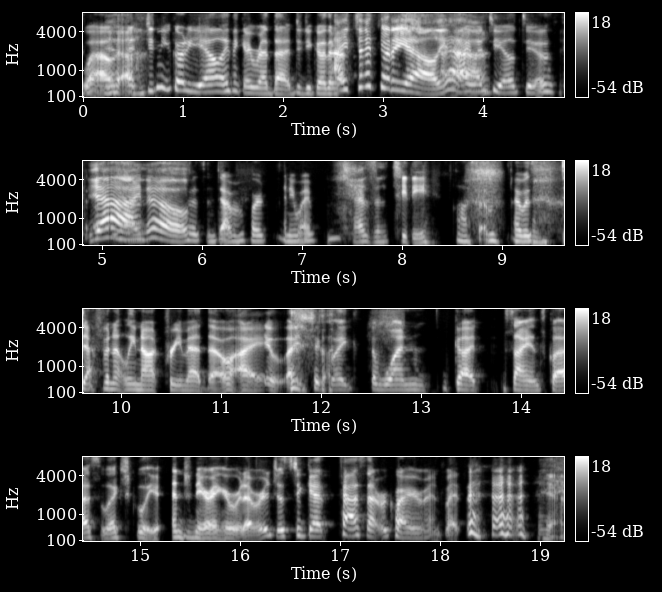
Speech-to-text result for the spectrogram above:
Wow. Yeah. Uh, didn't you go to Yale? I think I read that. Did you go there? I did go to Yale. Yeah. I went to Yale too. So, yeah, I know. I was in Davenport. Anyway. I was in TD. Awesome. I was definitely not pre med though. I I took like the one gut science class, electrical engineering or whatever, just to get past that requirement. But yeah,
